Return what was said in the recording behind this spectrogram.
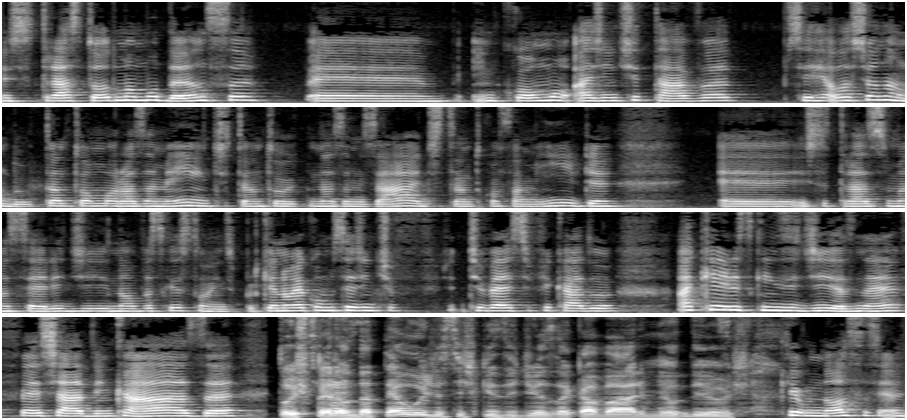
isso traz toda uma mudança é, em como a gente estava se relacionando, tanto amorosamente, tanto nas amizades, tanto com a família é, isso traz uma série de novas questões, porque não é como se a gente tivesse ficado aqueles 15 dias, né? Fechado em casa. Tô esperando tivesse... até hoje esses 15 dias acabarem, meu Deus. Que, nossa senhora,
